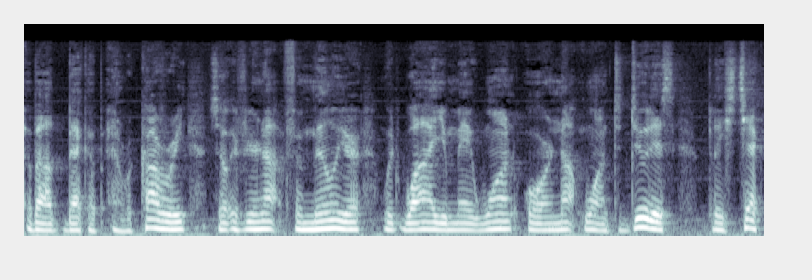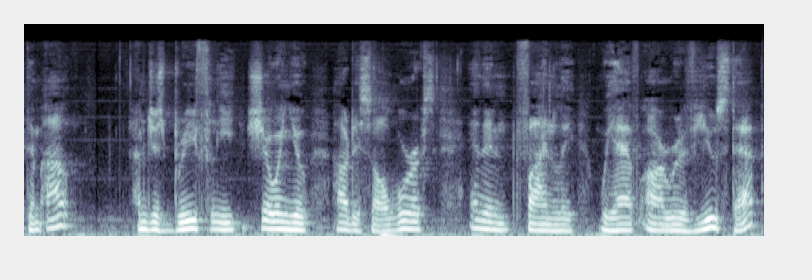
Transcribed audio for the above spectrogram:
about backup and recovery so if you're not familiar with why you may want or not want to do this please check them out. I'm just briefly showing you how this all works and then finally we have our review step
